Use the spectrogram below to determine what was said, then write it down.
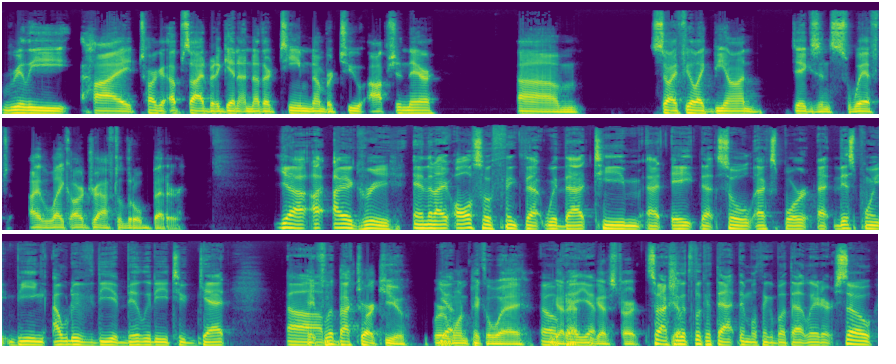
really high target upside, but again, another team number two option there. Um, so I feel like beyond Diggs and Swift, I like our draft a little better. Yeah, I, I, agree. And then I also think that with that team at eight, that sole Export at this point being out of the ability to get. Um, hey, flip back to our queue. We're yep. one pick away. We okay, gotta, yep. we gotta start. So actually, yep. let's look at that. Then we'll think about that later. So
